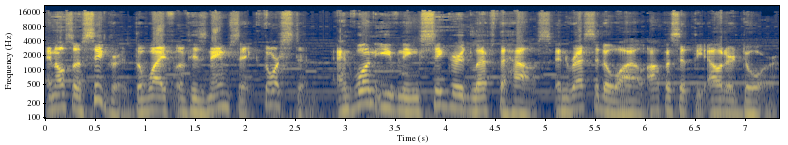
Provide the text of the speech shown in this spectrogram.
and also Sigrid, the wife of his namesake Thorsten. And one evening Sigrid left the house and rested a while opposite the outer door,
